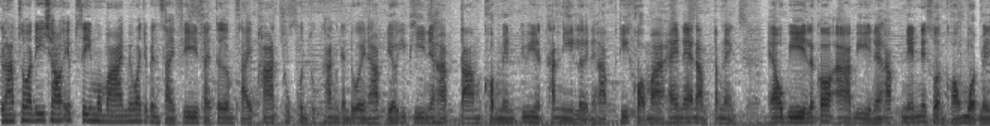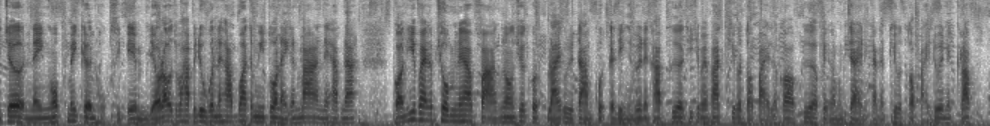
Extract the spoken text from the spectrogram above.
กราบสวัสดีชาว FC Mobile ไม่ว่าจะเป็นสายฟรี สายเติมสายพาร์ททุกคนทุกท่านกันด้วยนะครับ เดี๋ยว EP นะครับ ตามคอมเมนต์พี่ๆท่านนี้เลยนะครับ ที่ขอมาให้แนะนำตำแหน่ง LB แล้วก็ RB นะครับ เน้นในส่วนของหมวด Manager ในงบไม่เกิน 60M เดี๋ยวเราจะพาไปดูกันนะครับ ว่าจะมีตัวไหนกันบ้างนะครับนะก่อนที่ไปรับชมนะครับ ฝากน้องช่วยกดไลค์กดติดตามกดกระดิ่งกันด้วยนะครับเพื่อที่จะไม่พลาดคลิปต่อไป แล้วก็เพื่อเป็นกำลังใจในการทำคลิปต่อไปด้วยนะครับ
